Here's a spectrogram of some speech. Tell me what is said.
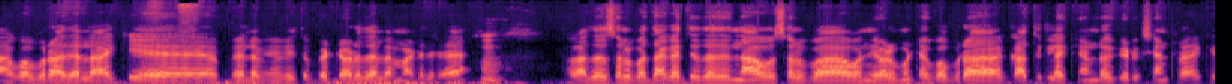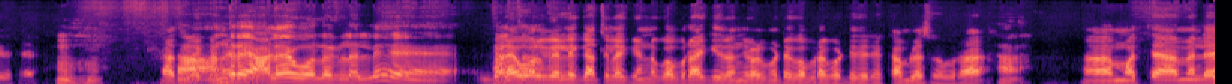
ಆ ಗೊಬ್ಬರ ಅದೆಲ್ಲ ಹಾಕಿ ಮೇಲೆ ಇದು ಬೆಡ್ ಹೊಡೆದೆಲ್ಲ ಮಾಡಿದ್ರೆ. ಅದು ಸ್ವಲ್ಪ ತಾಕತ್ತಿದ. ನಾವು ಸ್ವಲ್ಪ ಒಂದ್ ಏಳು ಮುಟ್ಟೆ ಗೊಬ್ಬರ ಗಾತಕ್ಕೆ ಹಾಕೊಂಡು ಗಿಡಕ್ಕೆ ಸೆಂಟ್ರ್ ಹಾಕಿದ್ರೆ. ಅಂದ್ರೆ ಹಳೆ ಹೊಲಗಳಲ್ಲಿ ಹಳೆ ಹೋಲಗಳಲ್ಲಿ ಗಾತಕ್ಕೆ ಹಾಕೊಂಡು ಗೊಬ್ಬರ ಹಾಕಿದ್ರೆ. ಒಂದ್ ಏಳು ಮುಟ್ಟೆ ಗೊಬ್ಬರ ಕೊಟ್ಟಿದ್ರೆ ಕಾಂಪ್ಲೆಕ್ಸ್ ಗೊಬ್ಬರ. ಮತ್ತೆ ಆಮೇಲೆ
